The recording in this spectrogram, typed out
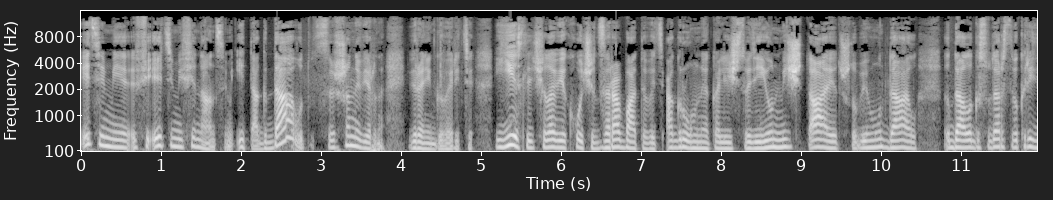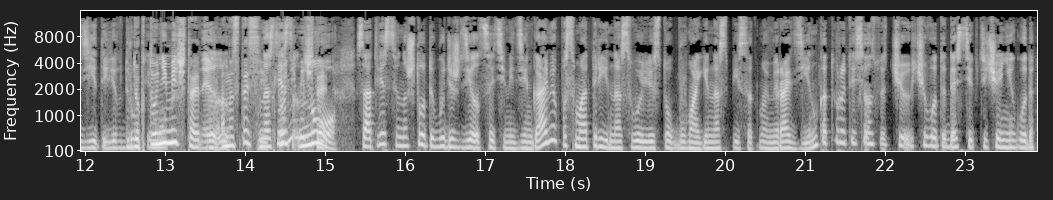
этими, этими финансами. И тогда, вот совершенно верно, Вероник, говорите, если человек хочет зарабатывать огромное количество денег, и он мечтает, чтобы ему дал, дало государство кредит, или вдруг Да кто ему, не мечтает, э, Анастасия, наследство, не мечтает? Но, соответственно, что ты будешь делать с этими деньгами? Посмотри на свой листок бумаги, на список номер один, который ты чего ты достиг в течение года,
